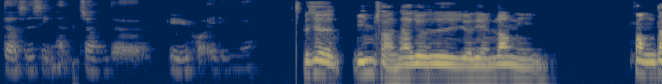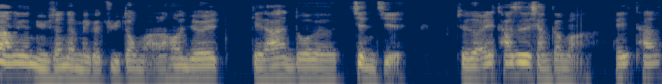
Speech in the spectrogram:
得失心很重的迂回里面。而且晕船，它就是有点让你放大那个女生的每个举动嘛，然后你就会给她很多的见解，觉得哎，她是想干嘛？哎，她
